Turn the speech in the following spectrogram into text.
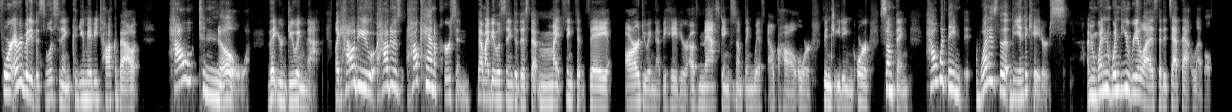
for everybody that's listening, could you maybe talk about how to know that you're doing that? Like, how do you, how does, how can a person that might be listening to this that might think that they are doing that behavior of masking something with alcohol or binge eating or something how would they what is the the indicators i mean when when do you realize that it's at that level?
